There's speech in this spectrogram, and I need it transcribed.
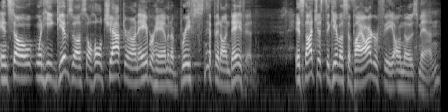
And so when he gives us a whole chapter on Abraham and a brief snippet on David, it's not just to give us a biography on those men,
